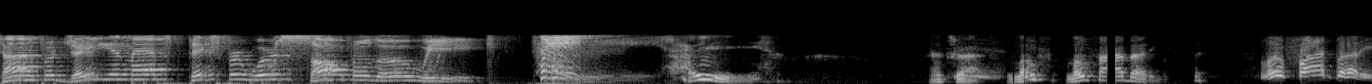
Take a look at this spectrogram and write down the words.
Time for Jay and Matt's picks for worst song for the week. Hey! Hey. That's right. Low lo-fi buddy. Lo-fi buddy.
